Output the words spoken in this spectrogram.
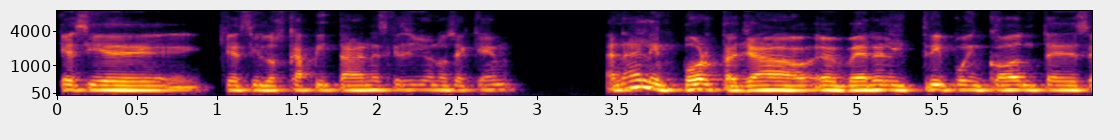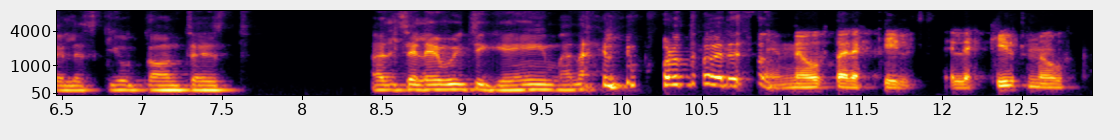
que si, eh, que si los capitanes, que si yo no sé qué. A nadie le importa ya eh, ver el point contest, el skill contest, el celebrity game. A nadie le importa ver eso. eh, me gusta el Skills. El Skills me gusta.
